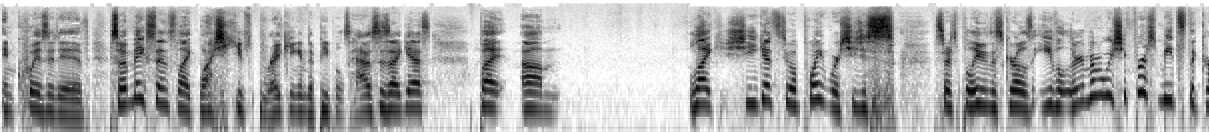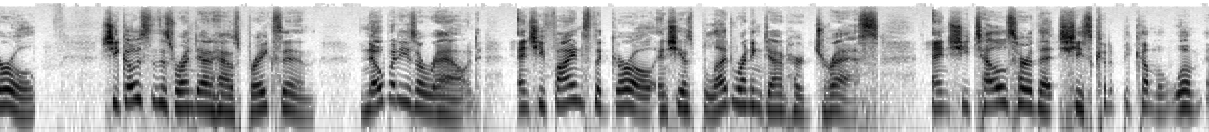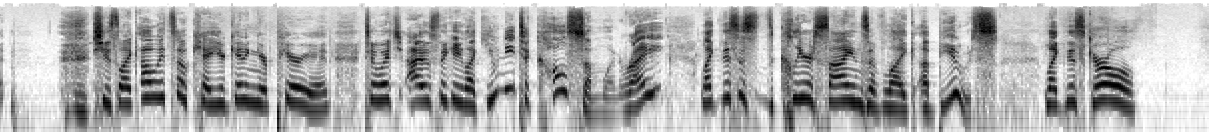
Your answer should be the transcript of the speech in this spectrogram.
inquisitive. So it makes sense like why she keeps breaking into people's houses, I guess. But um like she gets to a point where she just starts believing this girl is evil. Remember when she first meets the girl, she goes to this rundown house, breaks in, nobody's around, and she finds the girl and she has blood running down her dress, and she tells her that she's going to become a woman. She's like, "Oh, it's okay. You're getting your period." To which I was thinking like, "You need to call someone, right? Like this is clear signs of like abuse. Like this girl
